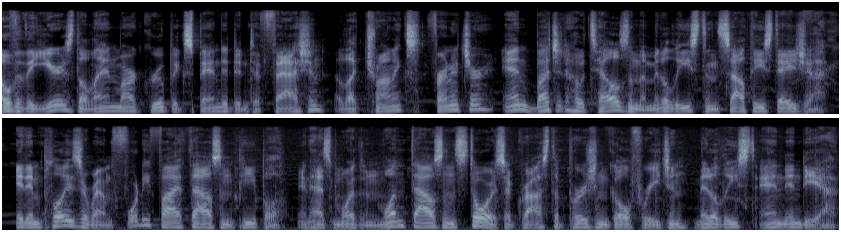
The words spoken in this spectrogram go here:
Over the years, the Landmark Group expanded into fashion, electronics, furniture, and budget hotels in the Middle East and Southeast Asia. It employs around 45,000 people and has more than 1,000 stores across the Persian Gulf region, Middle East, and India.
